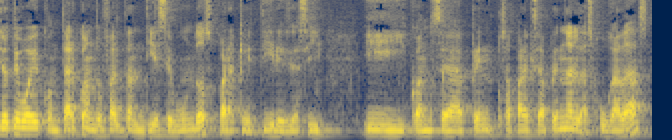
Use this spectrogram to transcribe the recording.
yo te voy a contar cuando faltan 10 segundos para que tires y así. Y cuando se aprenda, o sea, para que se aprendan las jugadas,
